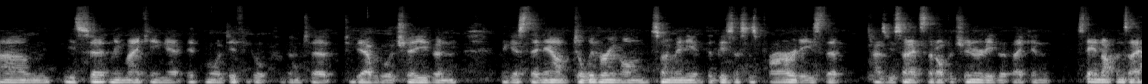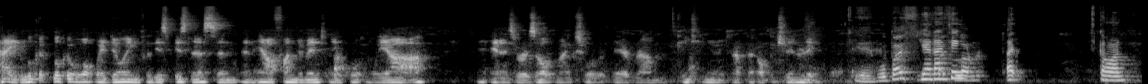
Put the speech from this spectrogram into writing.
um, is certainly making it, it, more difficult for them to, to be able to achieve. And I guess they're now delivering on so many of the business's priorities that, as you say, it's that opportunity that they can stand up and say, "Hey, look at look at what we're doing for this business and, and how fundamentally important we are." And as a result, make sure that they're um, continuing to have that opportunity. Yeah, well, both. Yeah, and I think. Lauren, uh, go on.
